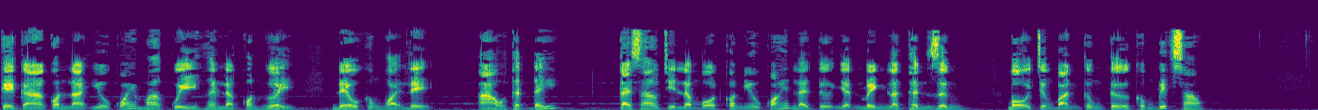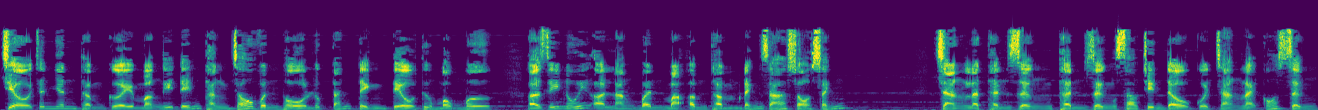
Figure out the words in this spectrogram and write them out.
kể cả con là yêu quái ma quỷ hay là con người, đều không ngoại lệ. Ảo thật đấy. Tại sao chỉ là một con yêu quái lại tự nhận mình là thần rừng? Bộ trưởng bản công tử không biết sao? Triệu chân nhân thầm cười mà nghĩ đến thằng cháu vân hồ lúc tán tỉnh tiểu thư mộng mơ, ở dưới núi ở làng bân mà âm thầm đánh giá so sánh. Chàng là thần rừng thần rừng sao trên đầu của chàng lại có rừng?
